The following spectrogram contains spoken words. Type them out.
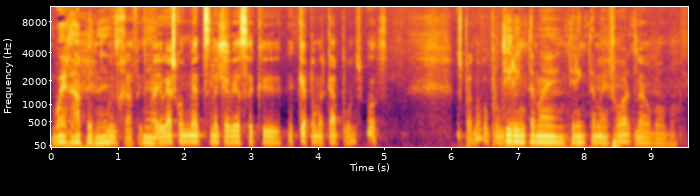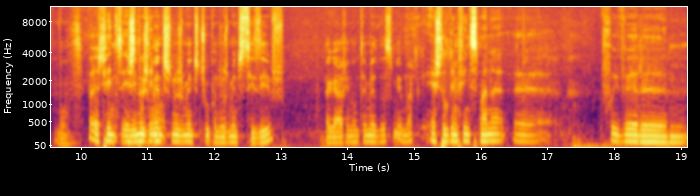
Boa, rápido, né? Muito rápido. É. Pá, e o gajo, quando mete na cabeça que, que é para marcar pontos, pô, mas pá, não vou prometer. Tirinho também, tirinho também forte. Não, bom, bom. bom. Este este e nos, último... momentos, nos momentos, desculpa, nos momentos decisivos, agarra e não tem medo de assumir, Marco. Este último fim de semana uh, fui ver. Uh,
